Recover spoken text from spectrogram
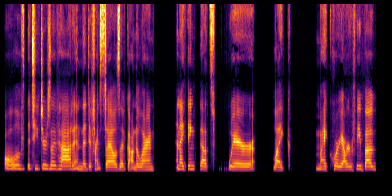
all of the teachers I've had and the different styles I've gotten to learn. And I think that's where like my choreography bug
